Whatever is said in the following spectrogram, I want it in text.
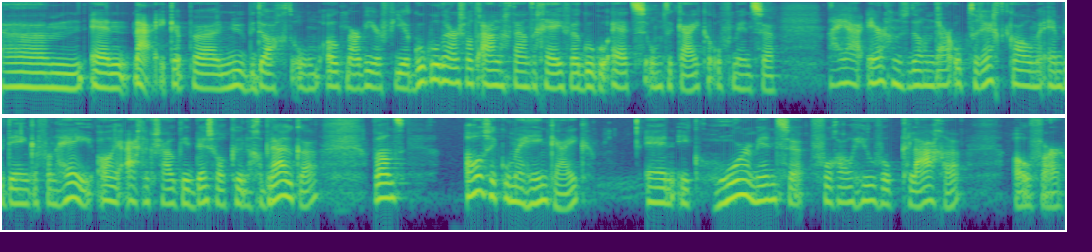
Um, en nou, ik heb uh, nu bedacht om ook maar weer via Google daar wat aandacht aan te geven. Google Ads, om te kijken of mensen nou ja, ergens dan daarop terechtkomen en bedenken van... hé, hey, oh ja, eigenlijk zou ik dit best wel kunnen gebruiken. Want als ik om me heen kijk en ik hoor mensen vooral heel veel klagen over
